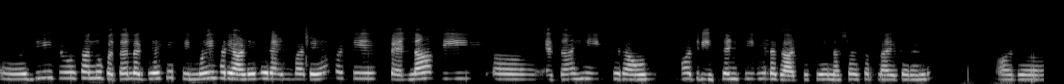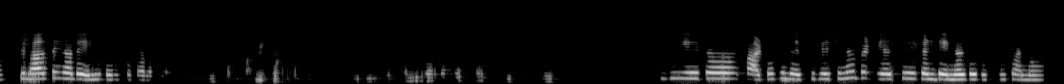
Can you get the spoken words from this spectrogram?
ਅਹ ਜੀ ਜੋ ਸਾਨੂੰ ਪਤਾ ਲੱਗਿਆ ਕਿ ਤਿੰਨੋਂ ਹੀ ਹਰਿਆਣੇ ਦੇ ਰਹਿਣ ਵਾਲੇ ਆ ਬਟ ਇਹ ਪਹਿਲਾਂ ਵੀ ਇਦਾਂ ਹੀ ਇੱਕ ਰਾਉਂਡ ਬਹੁਤ ਰੀਸੈਂਟਲੀ ਵੀ ਲਗਾ ਚੁੱਕੇ ਆ ਨਸ਼ਾ ਸਪਲਾਈ ਕਰਨ ਲਈ। ਔਰ ਅਹ, ਫਿਲਹਾਲ ਤਾਂ ਇਹਨਾਂ ਦਾ ਇਹੀ ਨਹੀਂ ਪਤਾ ਲੱਗਿਆ ਜੀ ਇਹ ਤਾਂ ਪਾਰਟ ਆਫ ਇਨਵੈਸਟੀਗੇਸ਼ਨ ਹੈ ਬਟ ਇਸੇ ਕੰਟੇਨਰ ਦੇ ਵਿੱਚ ਹੀ ਸਾਨੂੰ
